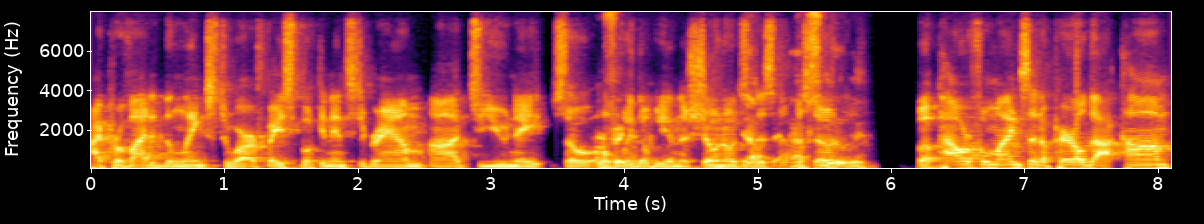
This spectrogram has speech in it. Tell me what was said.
i provided the links to our facebook and instagram uh, to you nate so Perfect. hopefully they'll be in the show notes yep, of this episode absolutely. but powerfulmindsetapparel.com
